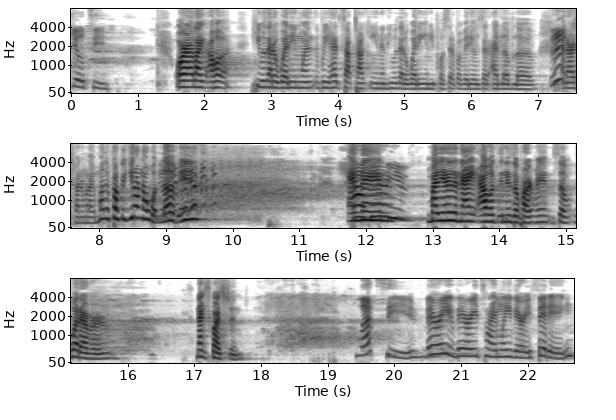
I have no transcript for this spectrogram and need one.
Guilty. or like, I'll, he was at a wedding when we had stopped talking, and he was at a wedding, and he posted up a video. He said, "I love love," and I responded, "I'm like, motherfucker, you don't know what love is." And How then by the end of the night, I was in his apartment, so whatever. Next question. Let's see. Very, very timely, very fitting.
